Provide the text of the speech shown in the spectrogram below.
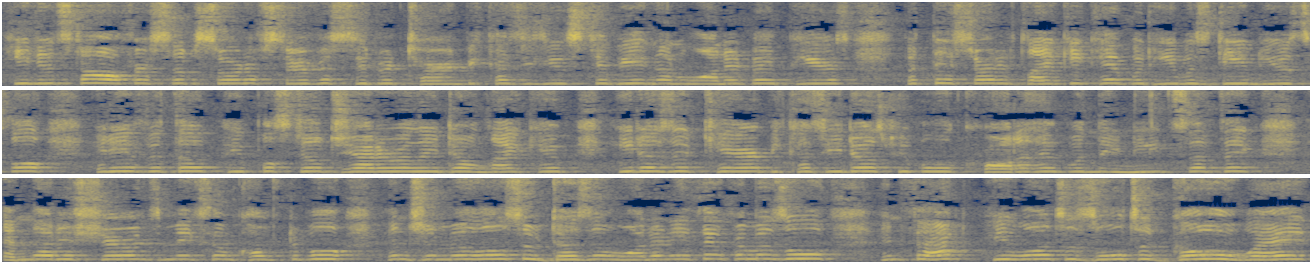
he needs to offer some sort of service in return because he's used to being unwanted by peers but they started liking him when he was deemed useful and even though people still generally don't like him he doesn't care because he knows people will crawl to him when they need something and that assurance makes him comfortable and Jamil also doesn't want anything from Azul. In fact he wants Azul to go away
